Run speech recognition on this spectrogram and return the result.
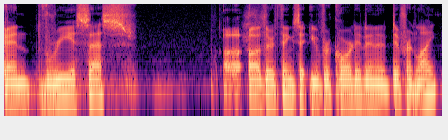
and reassess uh, other things that you've recorded in a different light.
